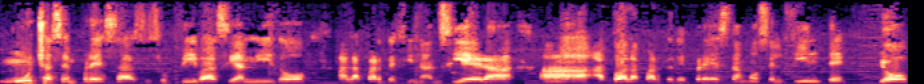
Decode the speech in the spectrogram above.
muchas empresas disruptivas se han ido a la parte financiera, a, toda la parte de préstamos, el fintech. Yo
